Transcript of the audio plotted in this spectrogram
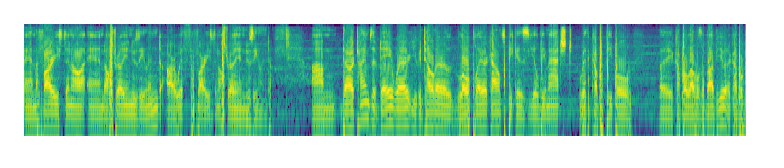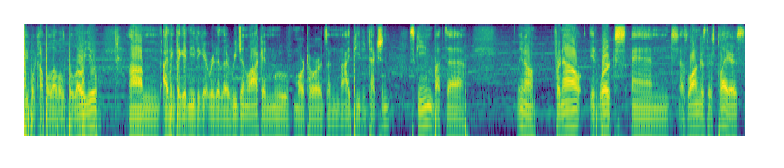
and the Far East and, and Australia and New Zealand are with the Far East and Australia and New Zealand. Um, there are times of day where you can tell there are low player counts because you'll be matched with a couple people a couple levels above you and a couple people a couple levels below you. Um, I think they need to get rid of the region lock and move more towards an IP detection scheme, but uh, you know, for now it works, and as long as there's players,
